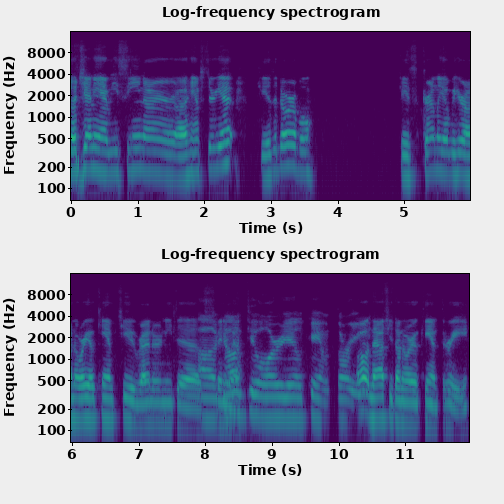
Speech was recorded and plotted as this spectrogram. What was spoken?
So Jenny, have you seen our uh, hamster yet? She is adorable. She's currently over here on Oreo Camp 2, right underneath the Uh, spinning going wheel. to Oreo Cam 3. Oh, now she's on Oreo Camp 3.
